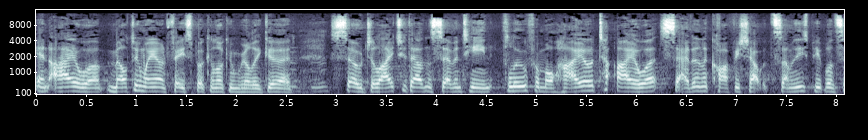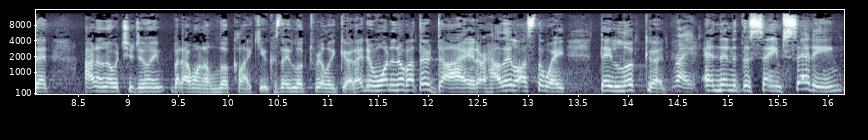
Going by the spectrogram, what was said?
in Iowa melting away on Facebook and looking really good. Mm-hmm. So July 2017, flew from Ohio to Iowa, sat in a coffee shop with some of these people people and said, I don't know what you're doing, but I want to look like you because they looked really good. I didn't want to know about their diet or how they lost the weight. They looked good. Right. And then at the same setting,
